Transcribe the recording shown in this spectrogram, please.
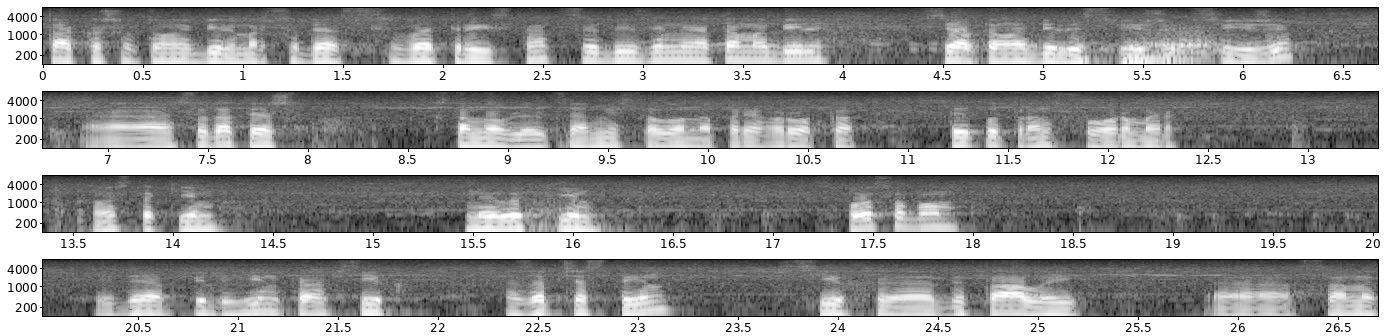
Також автомобіль Mercedes V300, це дизельний автомобіль. Всі автомобілі свіжі. свіжі. Е, Сюди теж встановлюється міжсалонна перегородка типу трансформер. Ось таким нелегким способом йде підгінка всіх запчастин, всіх е, деталей е, саме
